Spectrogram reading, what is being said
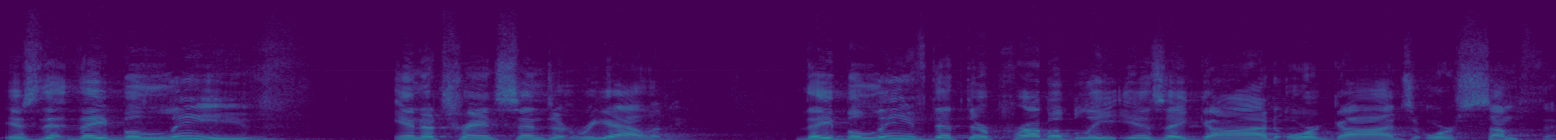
is that they believe in a transcendent reality. They believe that there probably is a God or gods or something.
